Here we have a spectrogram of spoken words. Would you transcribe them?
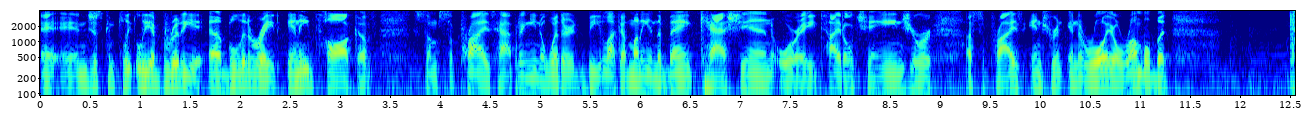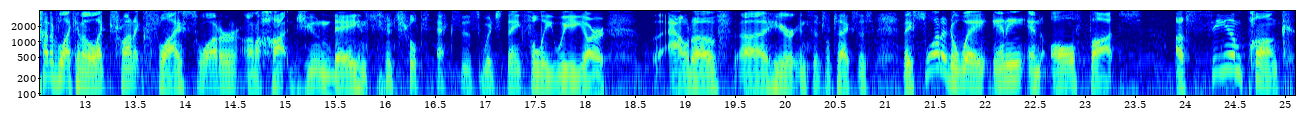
and, and just completely obliterate, obliterate any talk of some surprise happening. You know, whether it be like a Money in the Bank cash in or a title change or a surprise entrant in the Royal Rumble, but kind of like an electronic fly swatter on a hot June day in Central Texas, which thankfully we are out of uh, here in Central Texas. They swatted away any and all thoughts of CM Punk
